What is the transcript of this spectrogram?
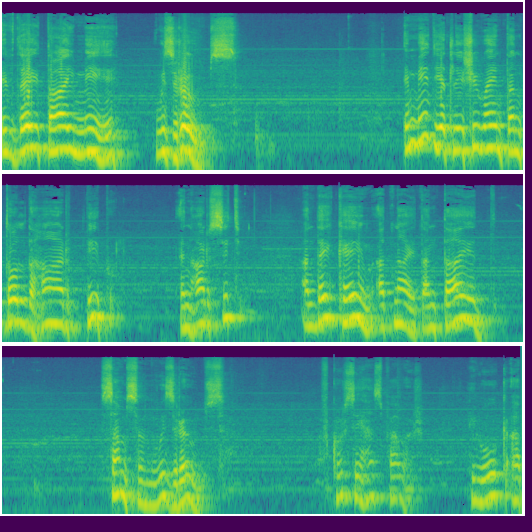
if they tie me with ropes. Immediately she went and told her people in her city, and they came at night and tied Samson with ropes. Of course, he has power. He woke up,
